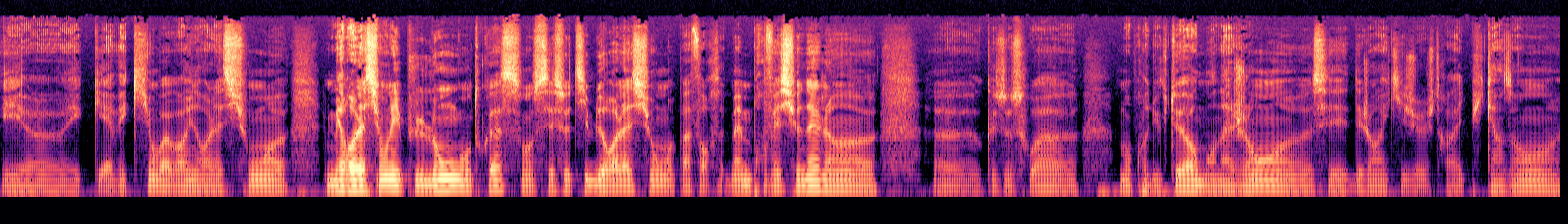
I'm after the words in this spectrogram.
et, euh, et avec qui on va avoir une relation. euh, mes relations les plus longues, en tout cas, c'est ce type de relation, pas même professionnelle, hein, euh, que ce soit mon producteur ou mon agent, c'est des gens avec qui je, je travaille depuis 15 ans.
